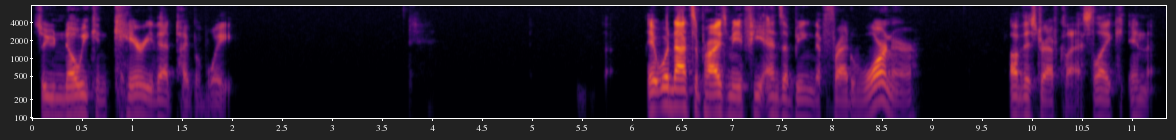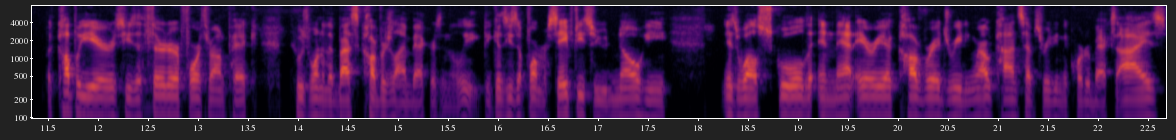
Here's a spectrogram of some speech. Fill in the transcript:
So you know he can carry that type of weight. It would not surprise me if he ends up being the Fred Warner of this draft class. Like in a couple years, he's a third or fourth round pick who's one of the best coverage linebackers in the league because he's a former safety. So you know he is well schooled in that area coverage, reading route concepts, reading the quarterback's eyes.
